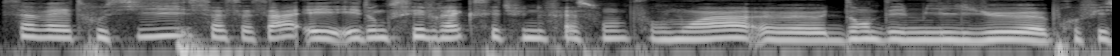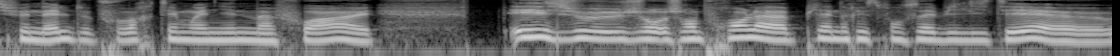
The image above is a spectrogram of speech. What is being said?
ça va être aussi ça ça ça. Et, donc c'est vrai que c'est une façon pour moi euh, dans des milieux euh, professionnels de pouvoir témoigner de ma foi et je, j'en prends la pleine responsabilité euh,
